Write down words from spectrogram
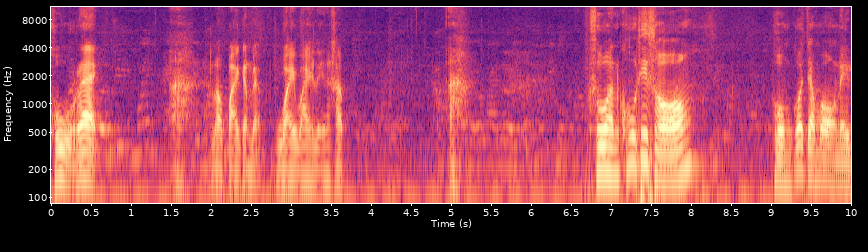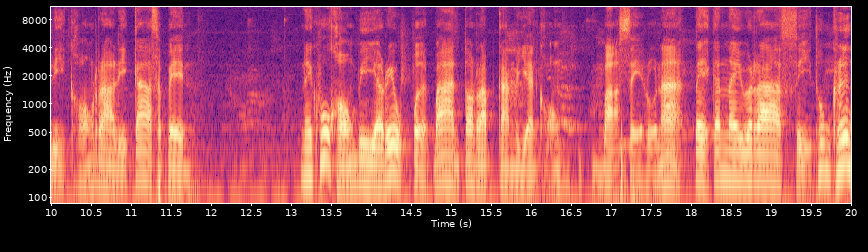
คู่แรก เราไปกันแบบไวๆเลยนะครับ ส่วนคู่ที่ 2 ผมก็จะมองในลีกของราลิก้าสเปน ในคู่ของบียาริลเปิดบ้านต้อนรับการมาเยือนของ บาร์เซโลนาเตะกันในเวลา4ทุ่มครึ่ง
